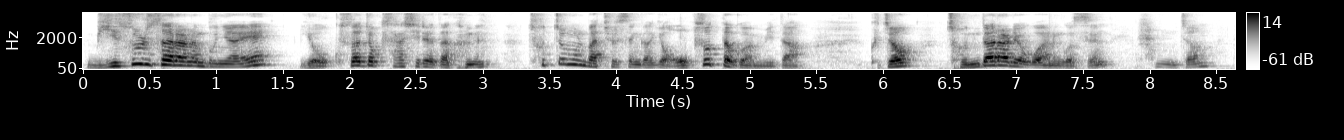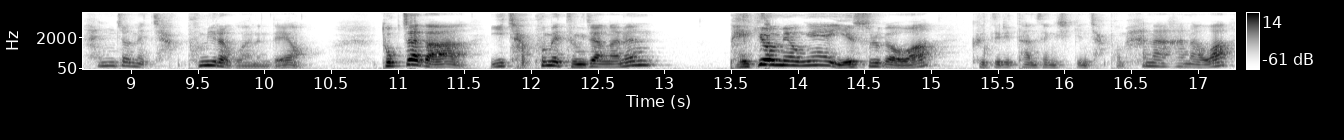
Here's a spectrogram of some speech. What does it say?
미술사라는 분야의 역사적 사실에다가는 초점을 맞출 생각이 없었다고 합니다. 그저 전달하려고 하는 것은 한 점 한 점의 작품이라고 하는데요. 독자가 이 작품에 등장하는 100여 명의 예술가와 그들이 탄생시킨 작품 하나하나와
